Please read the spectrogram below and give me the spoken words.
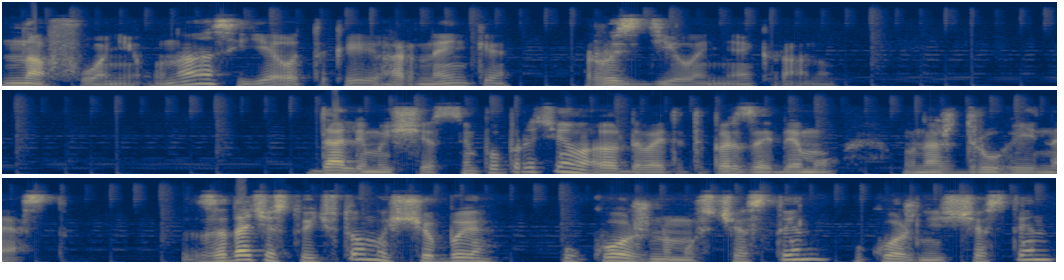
на фоні у нас є отаке гарненьке розділення екрану. Далі ми ще з цим попрацюємо, але давайте тепер зайдемо у наш другий Nest. Задача стоїть в тому, щоб у кожному з частин, у кожній з частин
